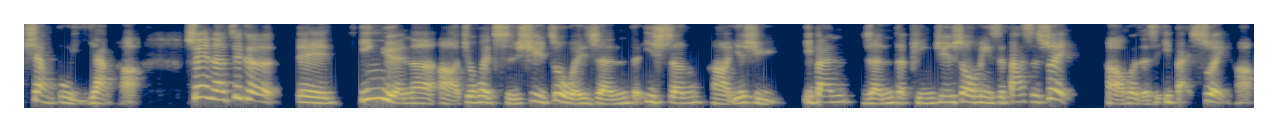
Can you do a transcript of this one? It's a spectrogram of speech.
相不一样哈。所以呢，这个诶因缘呢啊，就会持续作为人的一生啊，也许。一般人的平均寿命是八十岁，啊，或者是一百岁，哈。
